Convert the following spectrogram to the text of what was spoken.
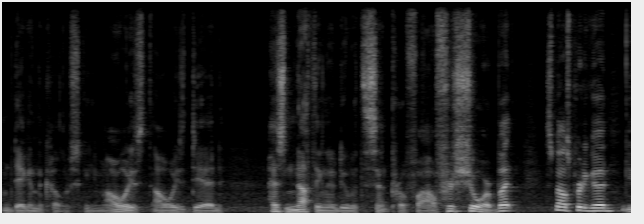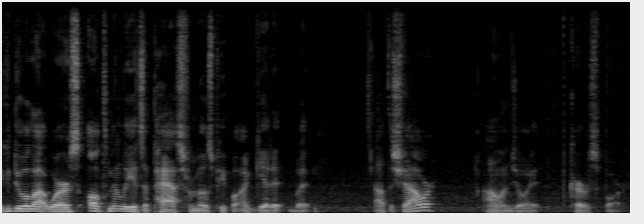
I'm digging the color scheme. I always, always did. Has nothing to do with the scent profile for sure, but smells pretty good. You could do a lot worse. Ultimately, it's a pass for most people. I get it, but out the shower, I'll enjoy it. Curve Spark.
